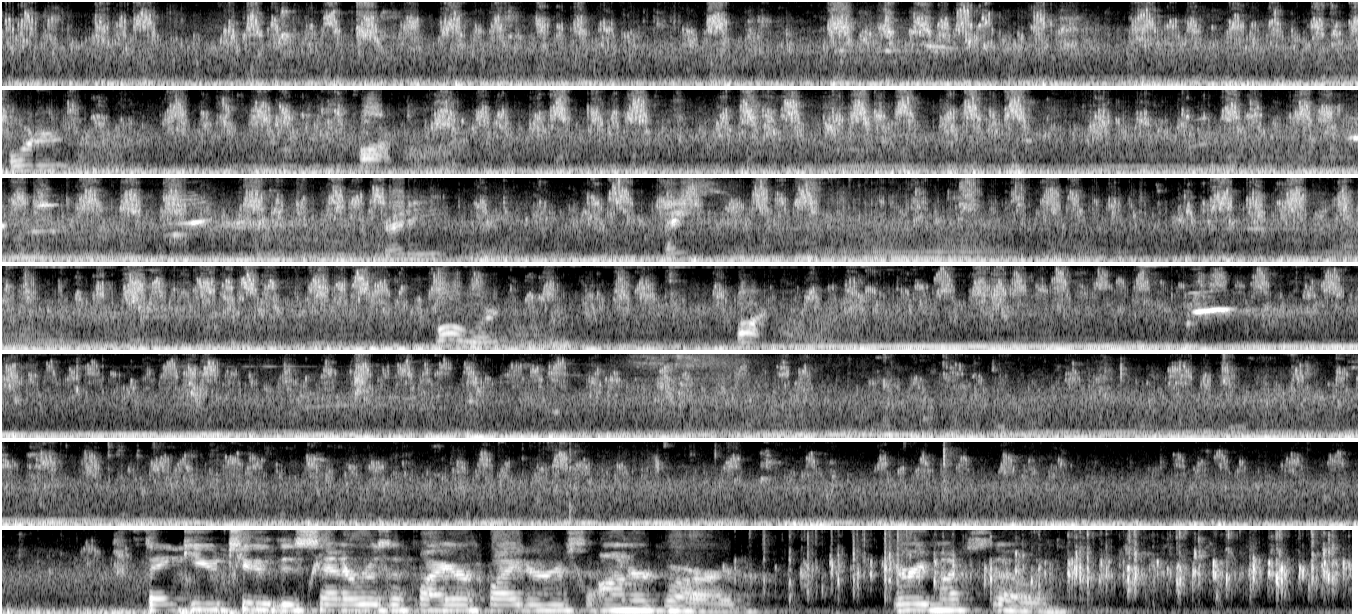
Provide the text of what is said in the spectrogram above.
Order. On. You to the Santa Rosa Firefighters Honor Guard. Very much so.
